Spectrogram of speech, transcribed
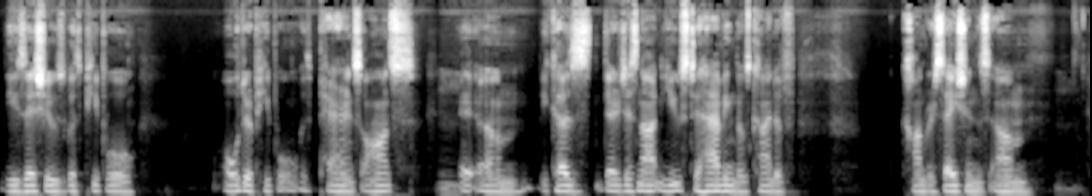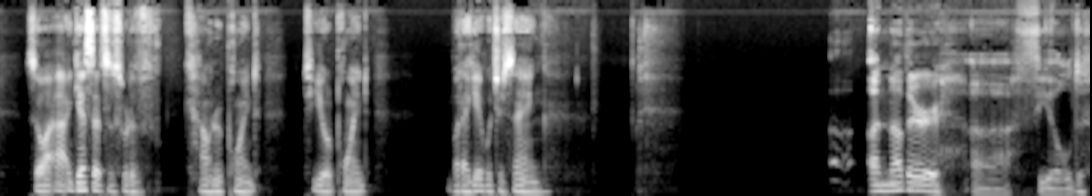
these issues with people, older people, with parents, aunts, mm. um, because they're just not used to having those kind of conversations. Um, mm. So I, I guess that's a sort of counterpoint to your point, but I get what you're saying. Another uh, field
